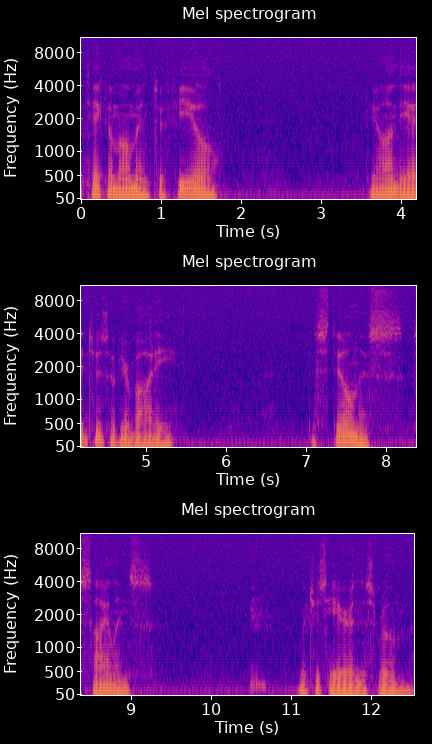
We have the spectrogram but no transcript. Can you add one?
Take a moment to feel beyond the edges of your body the stillness, silence, which is here in this room.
